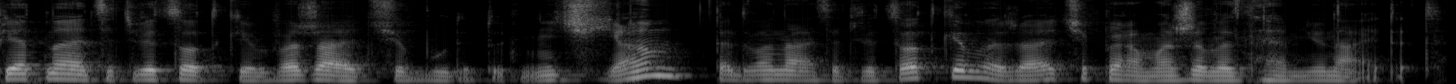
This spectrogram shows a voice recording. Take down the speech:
15% вважають, що буде тут нічия, та 12% вважають, що переможе Вестгем Юнайтед.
